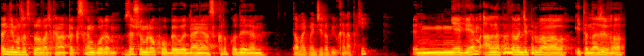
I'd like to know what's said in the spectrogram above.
Będzie można spróbować kanapek z kangurem. W zeszłym roku były dania z krokodylem. Tomek będzie robił kanapki? Nie wiem, ale na pewno będzie próbował i to na żywo.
